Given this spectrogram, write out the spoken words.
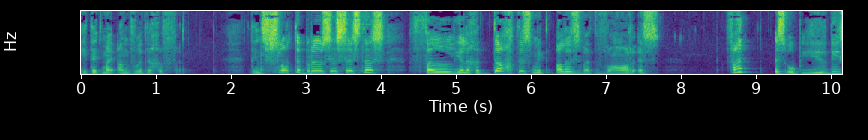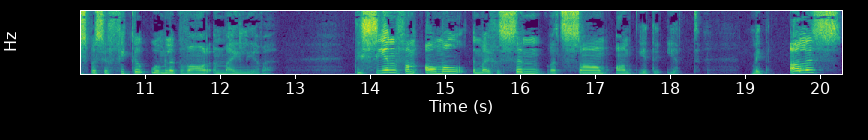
het ek my antwoorde gevind. Ten slotte broers en susters, vul julle gedagtes met alles wat waar is. Wat is op hierdie spesifieke oomblik waar in my lewe? Die seën van almal in my gesin wat saam aandete eet. Met alles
